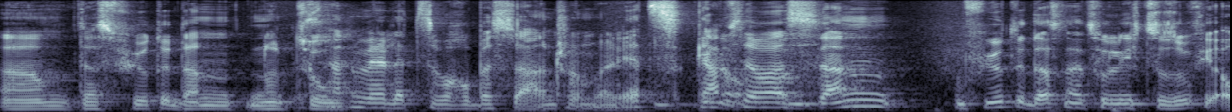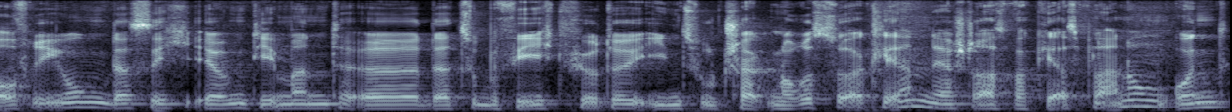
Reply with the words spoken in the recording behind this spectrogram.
Ähm, das führte dann nur zu. Das hatten wir letzte Woche bis dahin schon mal. Jetzt gab es Genau. ja was. Und dann führte das natürlich zu so viel Aufregung, dass sich irgendjemand äh, dazu befähigt führte, ihn zu Chuck Norris zu erklären, der Straßenverkehrsplanung, und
